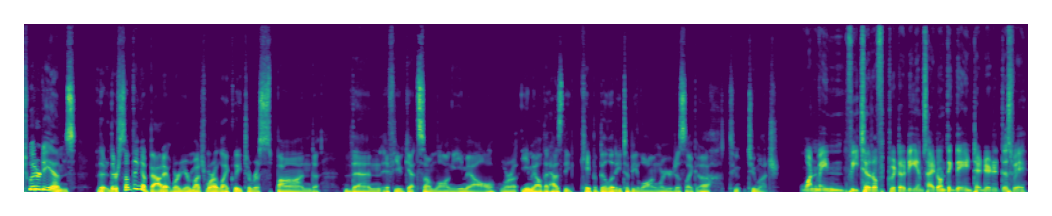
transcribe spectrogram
Twitter DMs there, there's something about it where you're much more likely to respond than if you get some long email or email that has the capability to be long where you're just like ugh too too much. One main feature of twitter dms i don't think they intended it this way.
